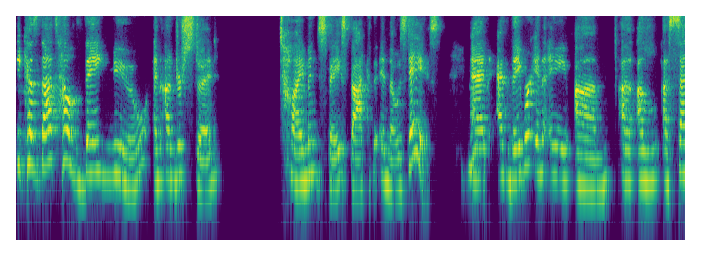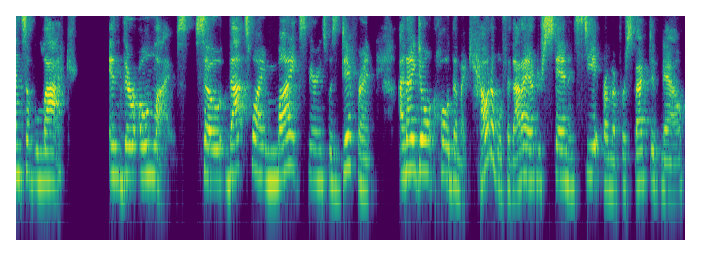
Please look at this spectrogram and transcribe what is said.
because that's how they knew and understood time and space back in those days. And and they were in a um a, a, a sense of lack in their own lives. So that's why my experience was different and i don't hold them accountable for that. I understand and see it from a perspective now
